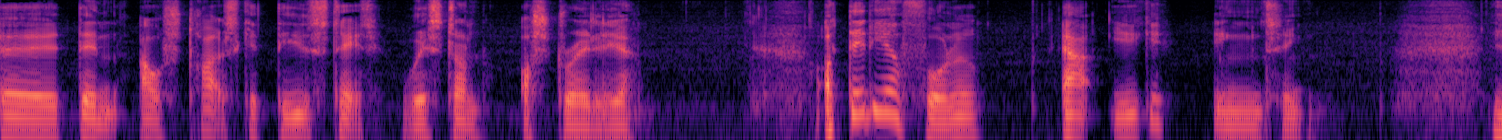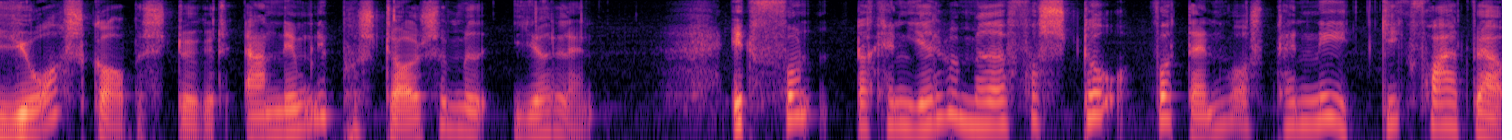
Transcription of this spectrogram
øh, den australske delstat Western Australia. Og det, de har fundet, er ikke ingenting. Jordskorpestykket er nemlig på størrelse med Irland. Et fund, der kan hjælpe med at forstå, hvordan vores planet gik fra at være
